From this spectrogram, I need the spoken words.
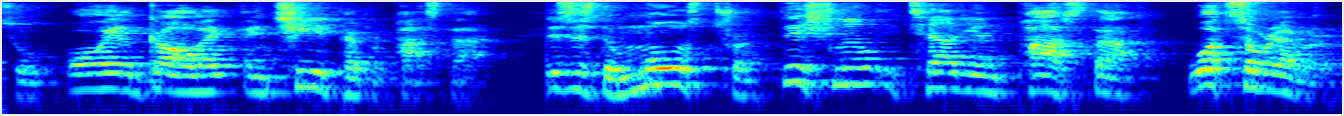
So oil, garlic and chili pepper pasta. This is the most traditional Italian pasta whatsoever.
